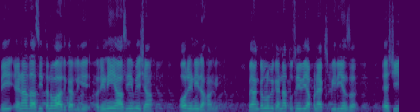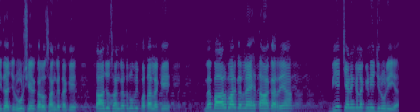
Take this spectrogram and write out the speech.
ਵੀ ਇਹਨਾਂ ਦਾ ਅਸੀਂ ਧੰਨਵਾਦ ਕਰ ਲਈਏ। ਰਿਣੀ ਆ ਅਸੀਂ ਹਮੇਸ਼ਾ, ਔਰ ਰਿਣੀ ਰਹਾਂਗੇ। ਮੈਂ ਅੰਕਲ ਨੂੰ ਵੀ ਕਹਿਣਾ ਤੁਸੀਂ ਵੀ ਆਪਣਾ ਐਕਸਪੀਰੀਅੰਸ ਇਸ ਚੀਜ਼ ਦਾ ਜਰੂਰ ਸ਼ੇਅਰ ਕਰੋ ਸੰਗਤ ਅੱਗੇ। ਤਾਂ ਜੋ ਸੰਗਤ ਨੂੰ ਵੀ ਪਤਾ ਲੱਗੇ। ਮੈਂ ਬਾਰ-ਬਾਰ ਗੱਲਾਂ ਇਹ ਤਾਂ ਕਰ ਰਿਹਾ ਵੀ ਇਹ ਚੈਨਿੰਗ ਲੱਗਣੀ ਜ਼ਰੂਰੀ ਆ।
